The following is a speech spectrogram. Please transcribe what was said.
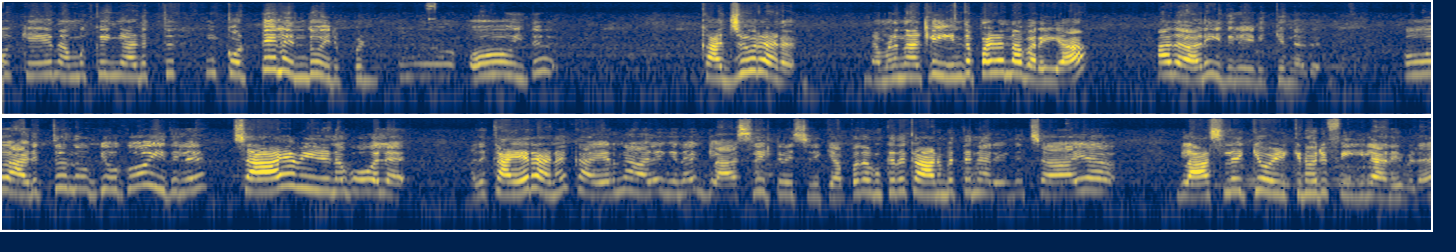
ഓക്കെ നമുക്ക് ഇനി അടുത്ത് ഈ കൊട്ടയിൽ എന്തോ ഇരിപ്പുണ്ട്. ഓ ഇത് ഖജൂറാണ് നമ്മുടെ നാട്ടിൽ ഈന്തപ്പഴം എന്നാ പറയുക അതാണ് ഇതിലിരിക്കുന്നത്. ഓ അടുത്ത് നോക്കി നോക്കൂ ഇതിൽ ചായ വീഴണ പോലെ. അത് കയറാണ്. കയറിന് ആൾ ഇങ്ങനെ ഗ്ലാസ്സിലിട്ട് വെച്ചിരിക്കുക അപ്പൊ നമുക്കത് കാണുമ്പോൾ തന്നെ അറിയാം. ചായ ഗ്ലാസ്സിലേക്ക് ഒഴിക്കുന്ന ഒരു ഫീലാണ് ഇവിടെ.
